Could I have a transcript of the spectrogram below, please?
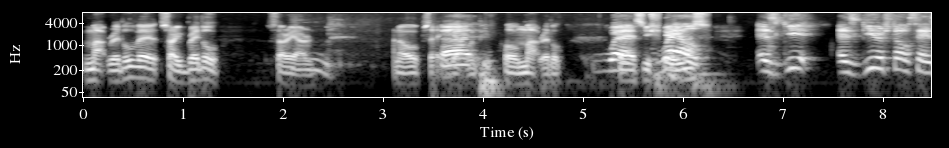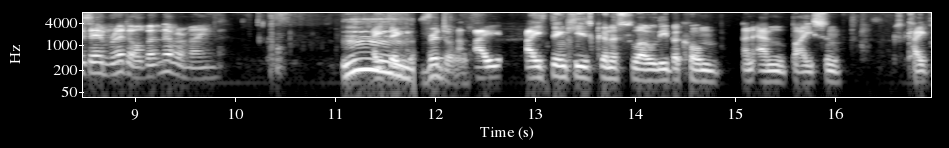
Matt Riddle, sorry, Riddle. Sorry, Aaron. I know how upset you get when Uh, people call him Matt Riddle. Well, Versus well Sheamus. his gear, his gear still says M Riddle, but never mind. Mm, think- Riddle. I I think he's going to slowly become an M Bison type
